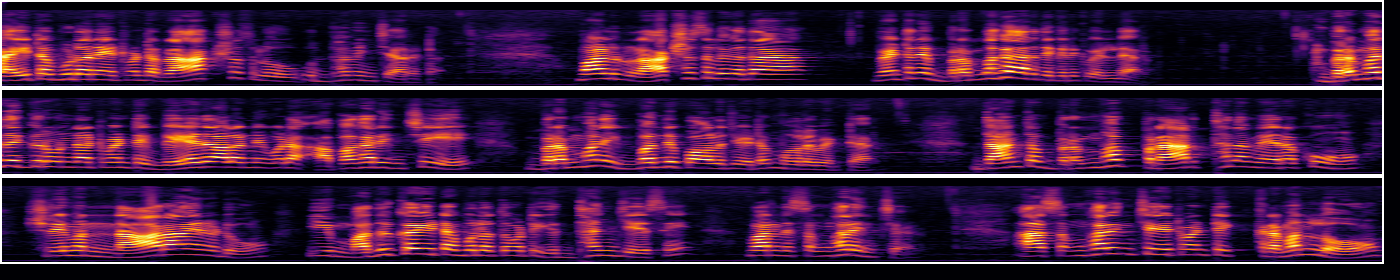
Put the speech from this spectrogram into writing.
కైటబుడు అనేటువంటి రాక్షసులు ఉద్భవించారట. వాళ్ళు రాక్షసులు కదా వెంటనే బ్రహ్మగారి దగ్గరికి వెళ్ళారు. బ్రహ్మ దగ్గర ఉన్నటువంటి వేదాలన్నీ కూడా అపహరించి బ్రహ్మని ఇబ్బంది పాలు చేయడం మొదలుపెట్టారు. దాంతో బ్రహ్మ ప్రార్థన మేరకు శ్రీమన్నారాయణుడు ఈ మధుకైటబులతోటి యుద్ధం చేసి వారిని సంహరించాడు. ఆ సంహరించేటువంటి క్రమంలో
